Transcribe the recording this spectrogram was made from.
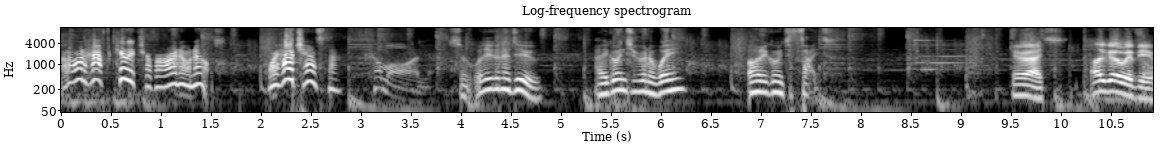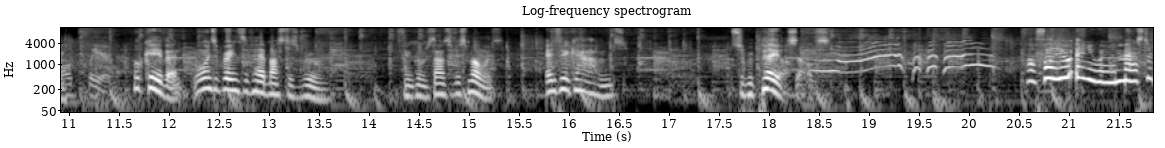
I don't want to have to kill each other or anyone else. We have a chance now. Come on. So, what are you gonna do? Are you going to run away? Or are you going to fight? You're right. I'll go with you. all clear now. Okay then, we're going to break into the headmaster's room. Everything comes down to this moment. Anything happens. So prepare yourselves. I'll follow you anywhere, Master.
